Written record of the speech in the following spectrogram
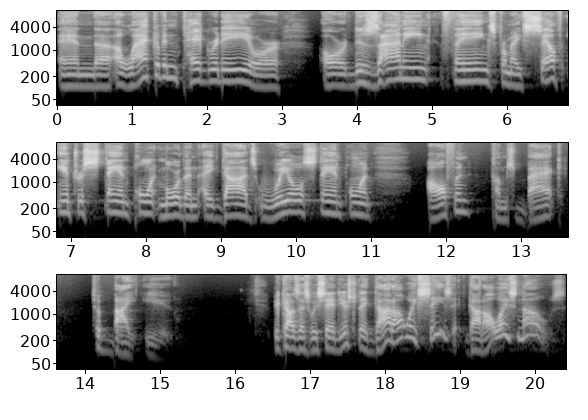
and uh, a lack of integrity or or designing things from a self-interest standpoint more than a God's will standpoint often comes back to bite you. Because as we said yesterday, God always sees it. God always knows.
